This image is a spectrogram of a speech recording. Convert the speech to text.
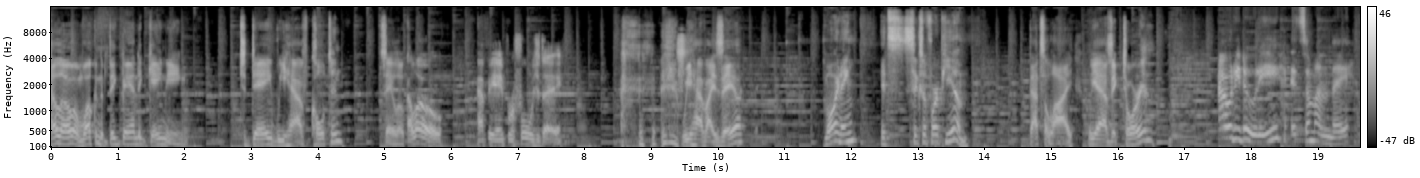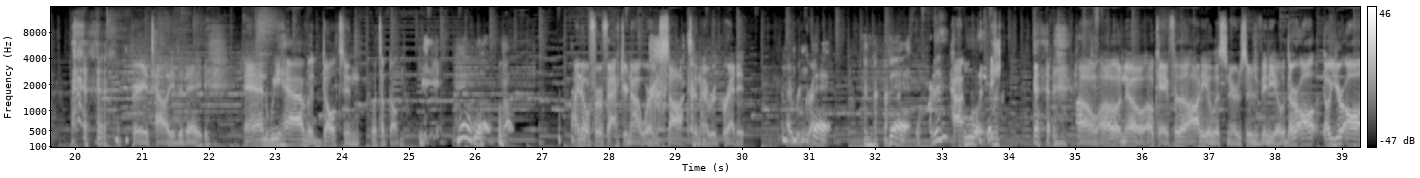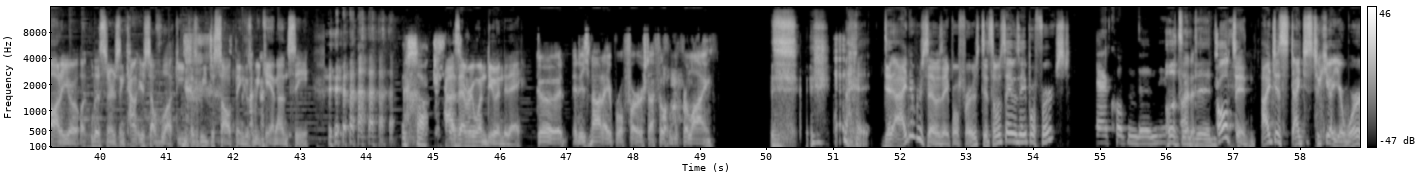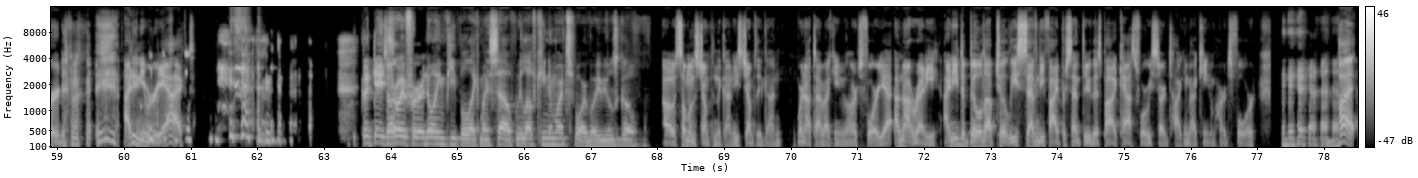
Hello and welcome to Big Bandit Gaming. Today we have Colton. Say hello. Colton. Hello. Happy April Fool's Day. we have Izayah. Morning. It's 6:04 p.m. That's a lie. We have Victoria. Howdy doody. It's a Monday. Very Italian today. And we have Dalton. What's up, Dalton? Hello. I know for a fact you're not wearing socks, and I regret it. I regret Bet. Bet. Pardon? it. How- oh, oh no. Okay, for the audio listeners, there's video. They're all. Oh, you're all audio listeners, and count yourself lucky because we just saw things we can't unsee. It sucked. How's everyone doing today? Good. It is not April 1st. I feel for lying. Did I never said it was April 1st? Did someone say it was April 1st? Yeah, Colton did. Colton I did. Colton, I just I just took you at your word. I didn't even react. Good day, So- Troy, for annoying people like myself. We love Kingdom Hearts 4, baby. Let's go. Oh, someone's jumping the gun. He's jumping the gun. We're not talking about Kingdom Hearts 4 yet. I'm not ready. I need to build up to at least 75% through this podcast before we start talking about Kingdom Hearts 4. But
